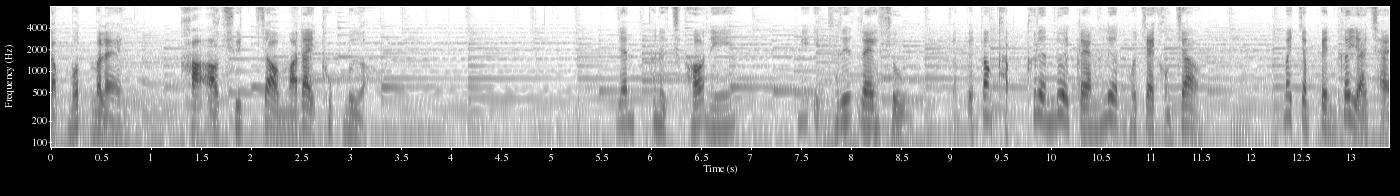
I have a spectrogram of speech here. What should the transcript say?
กับมดแมลงข้าเอาชีวิตเจ้ามาได้ทุกเมื่อ ยันผนึกเฉพาะนี้ มีอิทธิฤทธิ์แรงสูงจำเป็นต้องขับเคลื่อนด้วยแกลนเลือดหัวใจของเจ้า ไม่จำเป็นก็อย่าใช้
